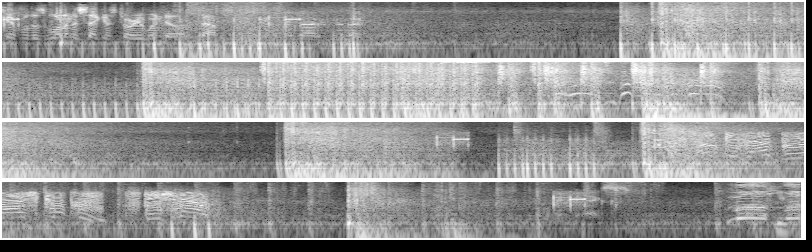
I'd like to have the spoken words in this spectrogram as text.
Careful, there's one in the second story window on top. Smoke is out. Barrage complete. Station out. Thanks. Move, Keep move,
